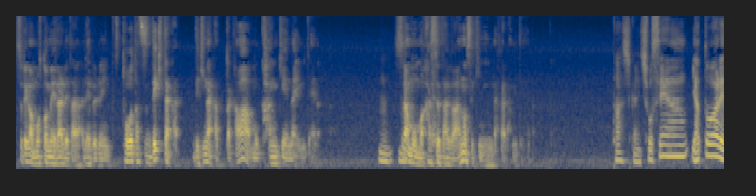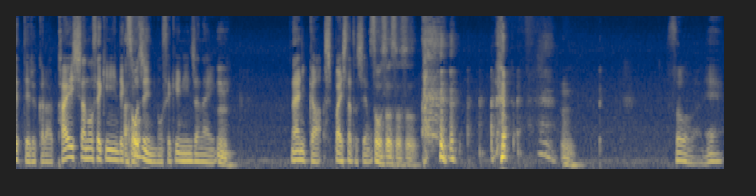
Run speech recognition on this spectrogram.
それが求められたレベルに到達できたか、できなかったかはもう関係ないみたいな。うん。それはもう任せた側の責任だからみたいな。確かに、所詮雇われてるから会社の責任であそう個人の責任じゃない。うん。何か失敗したとしても。そうそうそうそう。うん。そうだね。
